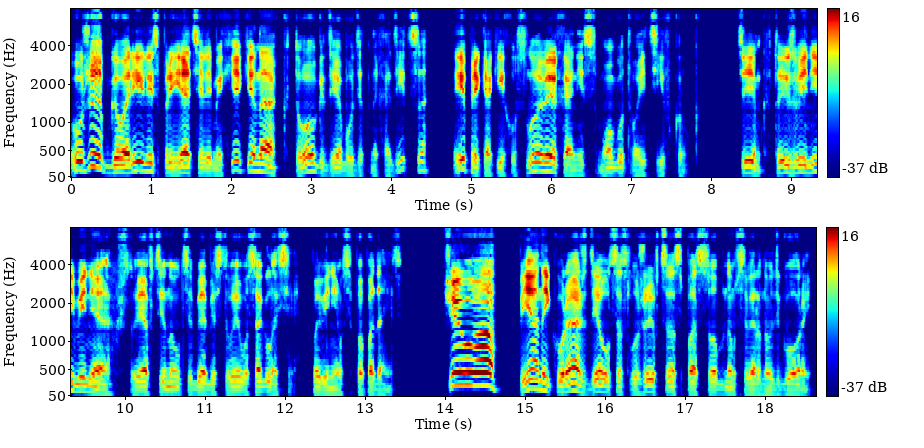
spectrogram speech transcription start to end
уже обговорили с приятелями Хекена, кто где будет находиться и при каких условиях они смогут войти в круг. «Тимк, ты извини меня, что я втянул тебя без твоего согласия», — повинился попаданец. «Чего?» Пьяный кураж делал сослуживца способным свернуть горы.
